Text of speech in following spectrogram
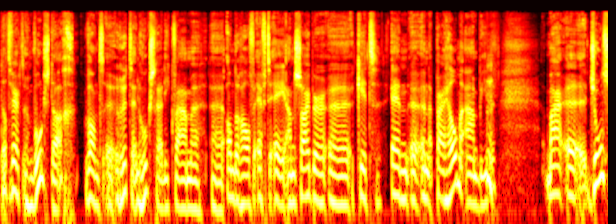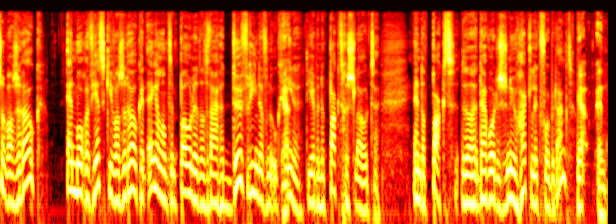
Dat werd een woensdag, want uh, Rutte en Hoekstra die kwamen uh, anderhalve FTE aan CyberKit uh, en een paar helmen aanbieden. Hm. Maar Johnson was er ook. En Morawiecki was er ook. En Engeland en Polen, dat waren de vrienden van de Oekraïne. Ja. Die hebben een pact gesloten. En dat pact, daar worden ze nu hartelijk voor bedankt. Ja, en,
